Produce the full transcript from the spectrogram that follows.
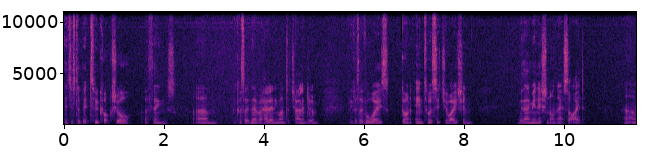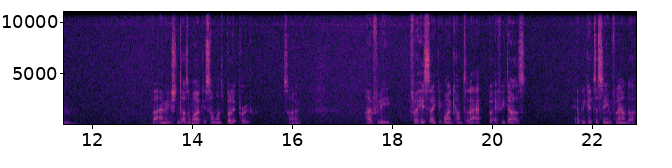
they're just a bit too cocksure of things um, because they've never had anyone to challenge them because they've always gone into a situation with ammunition on their side. Um, but ammunition doesn't work if someone's bulletproof. So hopefully, for his sake, it won't come to that. But if he does, it'll be good to see him flounder.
